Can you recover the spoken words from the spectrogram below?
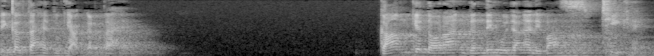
نکلتا ہے تو کیا کرتا ہے؟ کام کے دوران گندے ہو جانا لباس ٹھیک ہے،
